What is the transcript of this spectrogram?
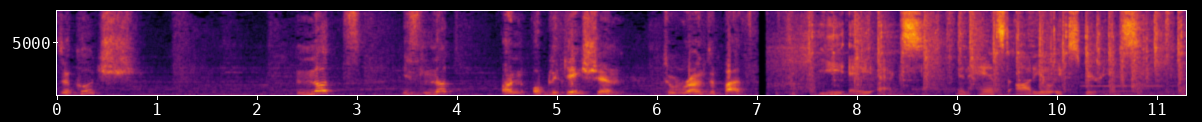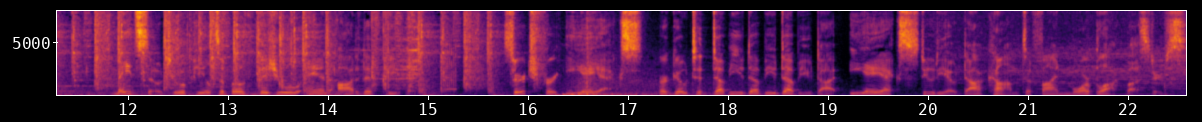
The coach not is not an obligation to run the path. EAX Enhanced Audio Experience. Made so to appeal to both visual and auditive people. Search for EAX or go to www.eaxstudio.com to find more blockbusters.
